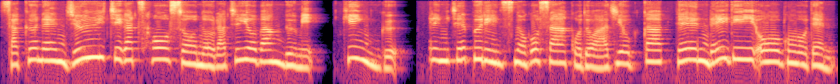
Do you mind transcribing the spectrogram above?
昨年11月放送のラジオ番組、キング、リンチェプリンスの5サーコドアジオカーテンレイディーオーゴーデン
